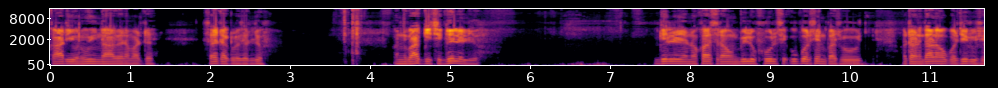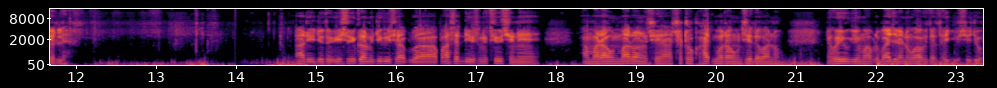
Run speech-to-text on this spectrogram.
કાર્યો ઊંઈ ના આવે એના માટે. સાઇટાક્લોઝર જો. અને બાકી છે ગેલેલિયો. ગેલેરિયાનો ખાસ રાઉન્ડ બીલું ફૂલ છે, ઉપર છે ને પાછું અટાણે દાણા ઉપર જીરું છે એટલે. આ રીતે તો વીસ વીઘાનું જીરું છે, આપણું આ પાસઠ દિવસનું થયું છે ને આમાં રાઉન્ડ મારવાનું છે, આ છઠ્ઠો હાથમાં રાઉન્ડ છે દવાનો. ને વયું ગયું આપણે બાજરાનું વાવેતર થઈ ગયું છે, જો.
